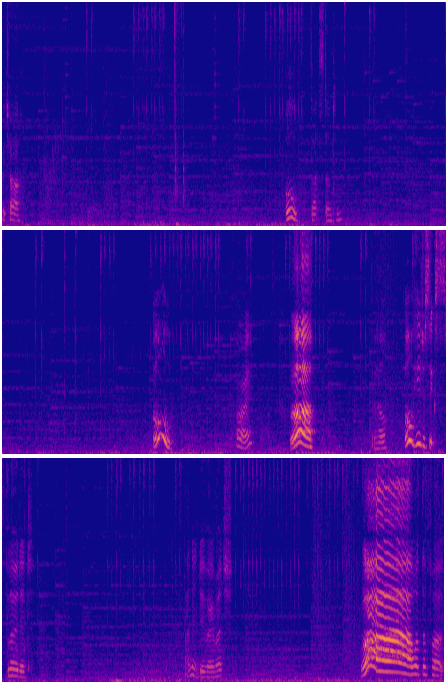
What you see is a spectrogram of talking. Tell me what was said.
Gacha. Oh, that stunned Ah! The hell? Oh, he just exploded. That didn't do very much. Ah! What the fuck?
